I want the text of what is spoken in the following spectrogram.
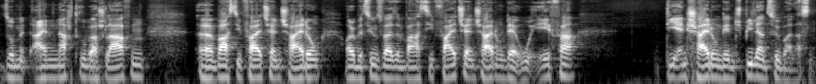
so mit einer Nacht drüber schlafen, äh, war es die falsche Entscheidung. Oder beziehungsweise war es die falsche Entscheidung der UEFA, die Entscheidung den Spielern zu überlassen.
